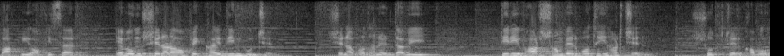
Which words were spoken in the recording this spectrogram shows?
বাকি অফিসার এবং সেনারা অপেক্ষায় দিন গুনছেন। সেনাপ্রধানের দাবি, তিনি ভারসাম্যের পথেই হাঁটছেন। সূত্রের খবর,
